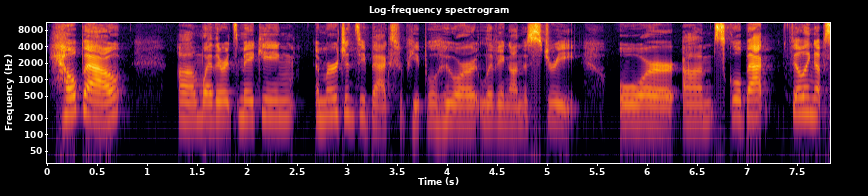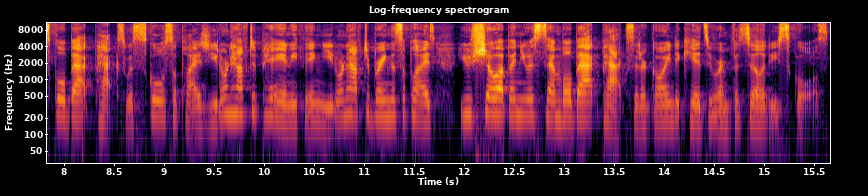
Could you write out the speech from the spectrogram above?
help out, um, whether it's making emergency bags for people who are living on the street or um, school back filling up school backpacks with school supplies. You don't have to pay anything. You don't have to bring the supplies. You show up and you assemble backpacks that are going to kids who are in facility schools.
